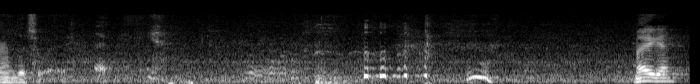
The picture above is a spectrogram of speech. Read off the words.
Turn this way. Megan,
